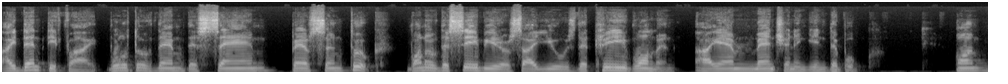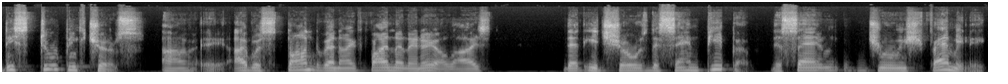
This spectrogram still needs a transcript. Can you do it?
identified both of them the same person took. One of the saviors I use, the three women I am mentioning in the book. On these two pictures, uh, I was stunned when I finally realized that it shows the same people, the same Jewish family.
